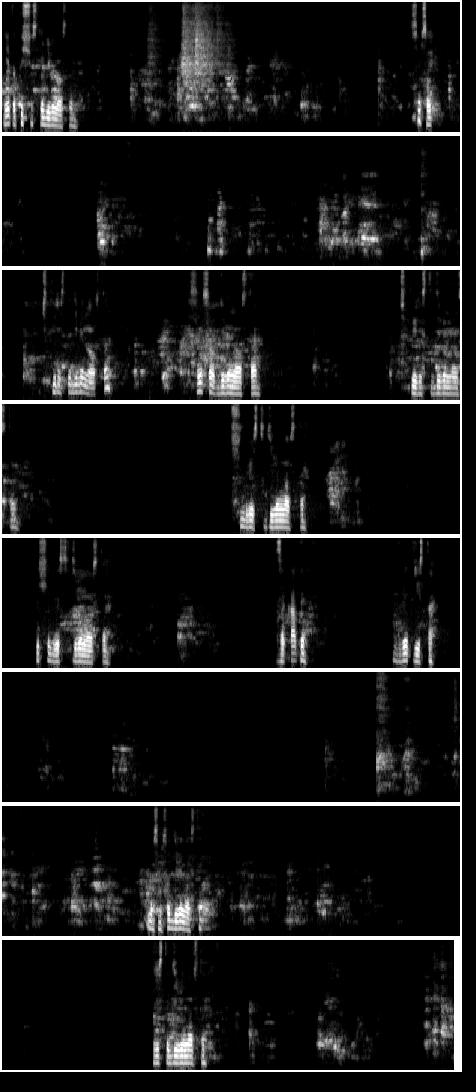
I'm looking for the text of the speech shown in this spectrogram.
И это 1190. Семьсот. Четыреста девяносто. Семьсот девяносто. четыреста девяносто, двести девяносто, тысяча двести девяносто. Закаты две триста. Восемьсот девяносто. триста девяносто.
